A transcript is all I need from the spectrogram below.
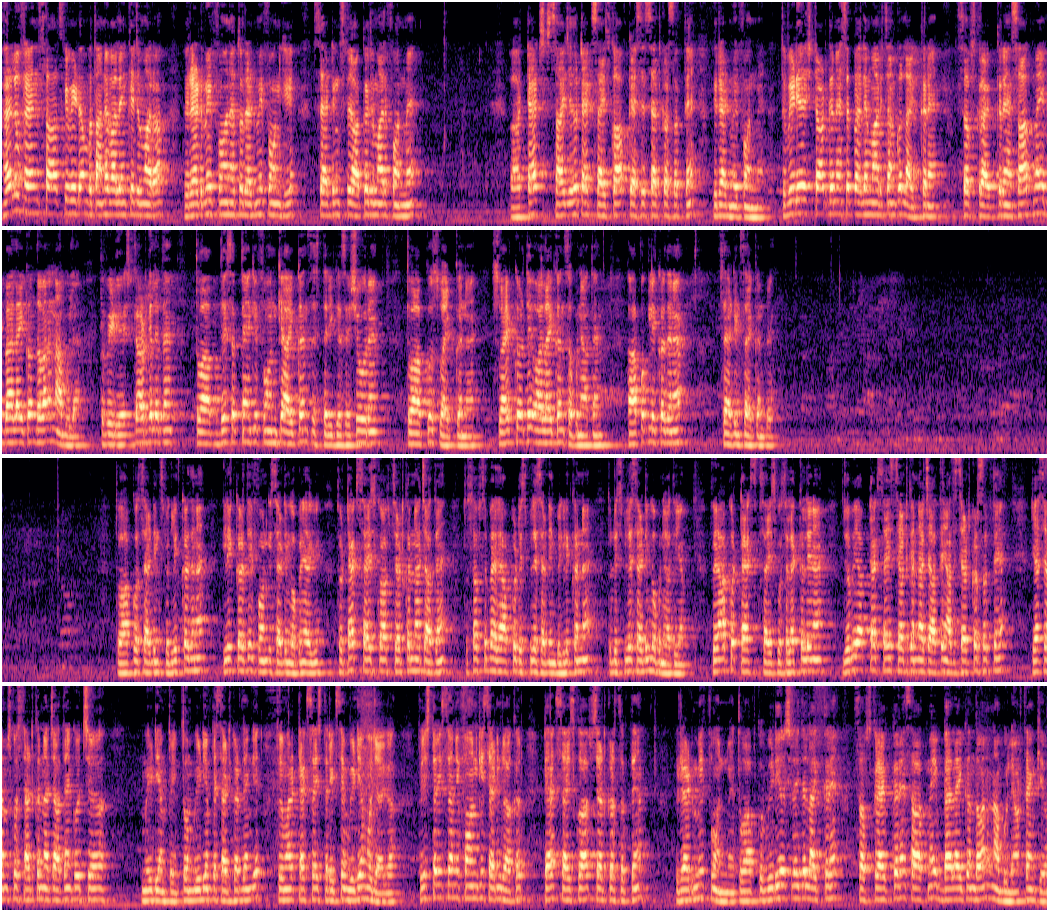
Hello friends आज के video में बताने वाले हैं कि जो हमारा रेडमी फ़ोन है तो रेडमी फ़ोन की सेटिंग्स पे आकर जो हमारे फ़ोन में टेक्स्ट साइज़ है तो टेक्स्ट साइज़ को आप कैसे सेट कर सकते हैं रेडमी फ़ोन में? तो वीडियो स्टार्ट करने से पहले हमारे चैनल को लाइक करें सब्सक्राइब करें, साथ में बेल आइकन दबाना ना भूलें। तो वीडियो स्टार्ट कर लेते हैं। तो आप देख सकते हैं कि फ़ोन के आइकन्स इस तरीके से शो रहे हैं। तो आपको स्वाइप करना है। स्वाइप करते ऑल आइकन्स अपने आते हैं। आपको क्लिक कर देना है सेटिंग्स आइकन पे। तो आपको सेटिंग्स पे क्लिक कर देना है। क्लिक करते ही फ़ोन की सेटिंग ओपन आएगी तो टेक्स्ट साइज़ को आप सेट करना चाहते हैं तो सबसे पहले आपको डिस्प्ले सेटिंग पे क्लिक करना है। तो डिस्प्ले सेटिंग ओपन आती है। फिर आपको टेक्स्ट साइज़ को सेलेक्ट कर लेना है। जो भी आप टेक्स्ट साइज़ सेट करना चाहते हैं, यहाँ से सेट कर सकते हैं। जैसे हम इसको सेट करना चाहते हैं कुछ मीडियम पे तो मीडियम पे सेट कर देंगे। तो हमारा टेक्स्ट साइज़ तरीके से मीडियम हो जाएगा। तो इस तरीके से अपनी फ़ोन की सेटिंग जाकर टेक्स्ट साइज़ को आप सेट कर सकते हैं रेडमी फ़ोन में। तो आपको वीडियो अच्छी लगी तो लाइक करें सब्सक्राइब करें, साथ में बेल आइकन दबाना ना भूलें और थैंक यू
